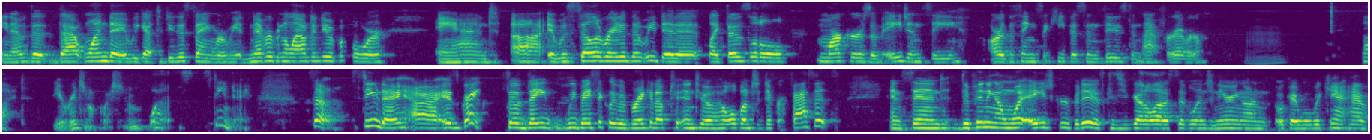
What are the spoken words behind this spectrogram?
You know, that that one day we got to do this thing where we had never been allowed to do it before, and uh, it was celebrated that we did it. Like those little markers of agency are the things that keep us enthused in that forever. Mm-hmm. But the original question was Steam Day. So Steam Day uh, is great. So they we basically would break it up to, into a whole bunch of different facets and send depending on what age group it is because you've got a lot of civil engineering on okay well we can't have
